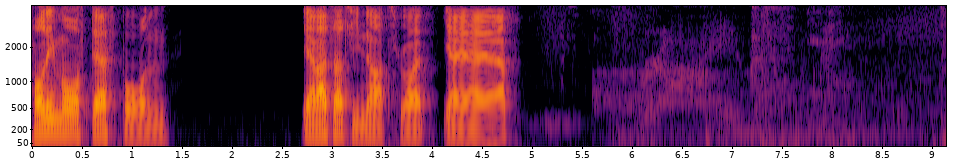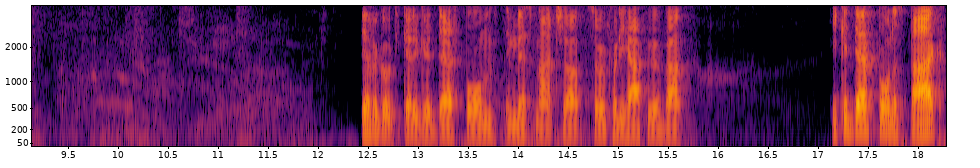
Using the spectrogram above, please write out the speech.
Polymorph Deathborne. Yeah, that's actually nuts, right? Yeah, yeah, yeah. Difficult to get a good Deathborne in this matchup, so we're pretty happy with that. He can Deathborne us back.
